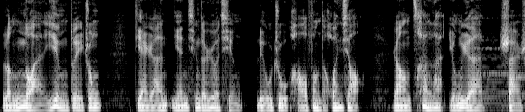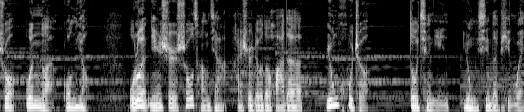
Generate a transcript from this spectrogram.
冷暖应对中。点燃年轻的热情，留住豪放的欢笑，让灿烂永远闪烁温暖光耀。无论您是收藏家还是刘德华的拥护者，都请您用心的品味。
